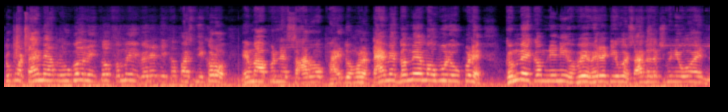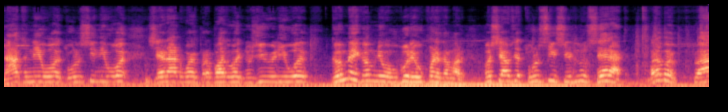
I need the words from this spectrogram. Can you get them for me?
ટૂંકમાં ટાઈમે આપણે ઊભા રહી તો ગમે એ વેરાયટી કપાસની કરો, એમાં આપણને સારો ફાયદો મળે. ટાઈમે ગમે એમાં ઊભું રહેવું પડે. ગમે કંપનીની હવે વેરાયટી હોય, સાગરલક્ષ્મીની હોય, નાથની હોય, તુલસીની હોય, શેરાટ હોય, પ્રભાત હોય ન્યુઝીવીડી હોય, ગમે કંપની હોય ઊભું રહેવું પડે તમારે. પછી આવશે તુલસી સીડનું શેરાટ. બરાબર? તો આ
